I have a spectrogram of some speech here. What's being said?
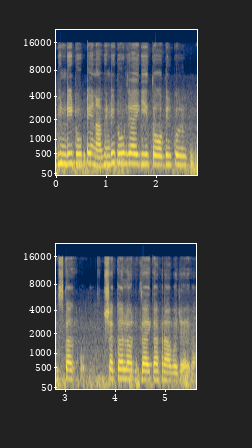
भिंडी टूटे ना, भिंडी टूट जाएगी तो बिल्कुल उसका शक्ल और जायका ख़राब हो जाएगा।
